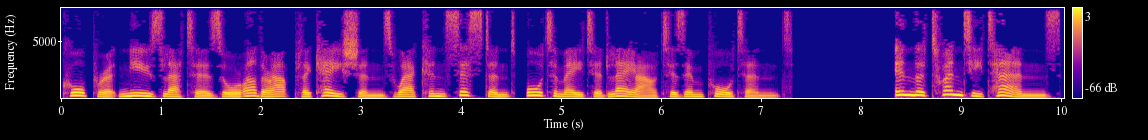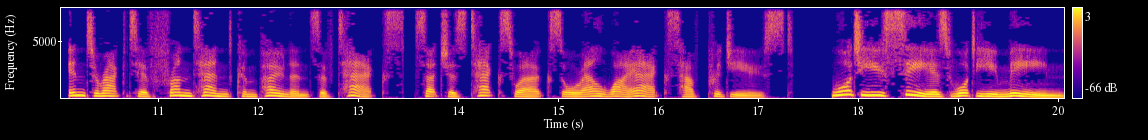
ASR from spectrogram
corporate newsletters or other applications where consistent, automated layout is important. In the 2010s, interactive front-end components of TeX, such as TeXworks or LYX have produced, "...what you see is what you mean."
